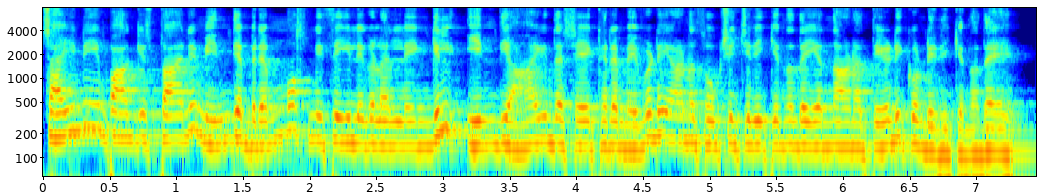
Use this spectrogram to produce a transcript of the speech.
ചൈനയും പാകിസ്ഥാനും ഇന്ത്യ ബ്രഹ്മോസ് മിസൈലുകൾ അല്ലെങ്കിൽ ഇന്ത്യ ആയുധ ശേഖരം എവിടെയാണ് സൂക്ഷിച്ചിരിക്കുന്നത് എന്നാണ് തേടിക്കൊണ്ടിരിക്കുന്നത്.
